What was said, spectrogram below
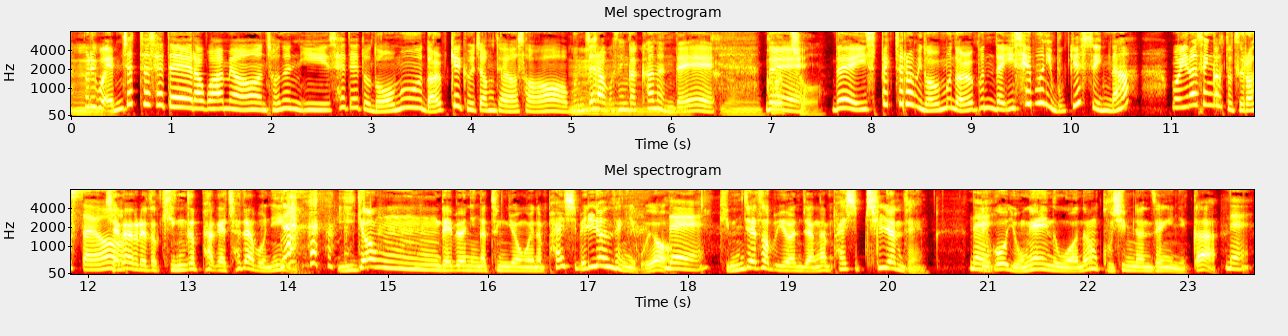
음. 그리고 MZ 세대라고 하면 저는 이 세대도 너무 넓게 규정되어서 문제라고 음, 생각하는데 그, 네, 그렇죠. 네, 이 스펙트럼이 너무 넓은데 이 세 분이 묶일 수 있나? 뭐 이런 생각도 들었어요. 제가 그래서 긴급하게 찾아보니 이경 대변인 같은 경우에는 81년생이고요. 네. 김재섭 위원장은 87년생. 네. 그리고 용혜인 의원은 90년생이니까 네.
